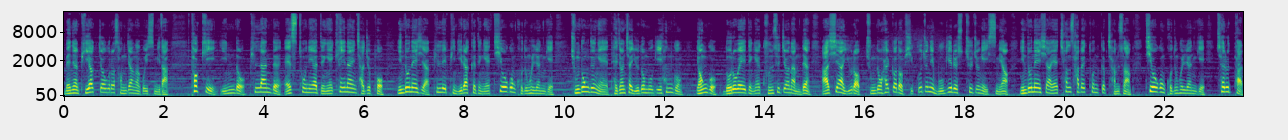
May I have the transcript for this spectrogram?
매년 비약적으로 성장하고 있습니다. 터키, 인도, 핀란드, 에스토니아 등의 K9 자주포, 인도네시아, 필리핀, 이라크 등의 T50 고등훈련기, 중동 등의 대전차 유도무기 현궁, 영국, 노르웨이 등의 군수 지원함 등 아시아, 유럽, 중동 할 것 없이 꾸준히 무기를 수출 중에 있으며 인도네시아의 1,400톤급 잠수함, T50 고등훈련기, 최루탄,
